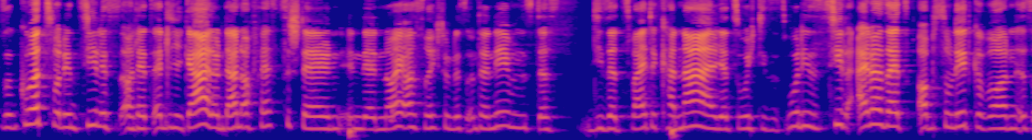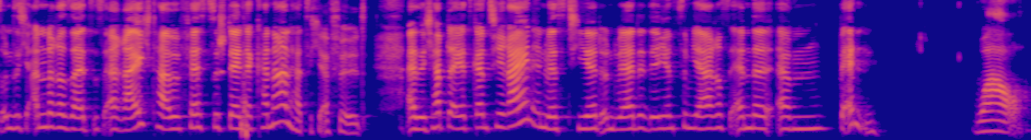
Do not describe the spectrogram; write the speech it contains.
so kurz vor dem Ziel ist es auch letztendlich egal. Und dann auch festzustellen in der Neuausrichtung des Unternehmens, dass dieser zweite Kanal, jetzt wo ich dieses, wo dieses Ziel einerseits obsolet geworden ist und ich andererseits es erreicht habe, festzustellen, der Kanal hat sich erfüllt. Also ich habe da jetzt ganz viel rein investiert und werde den jetzt zum Jahresende ähm, beenden. Wow.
